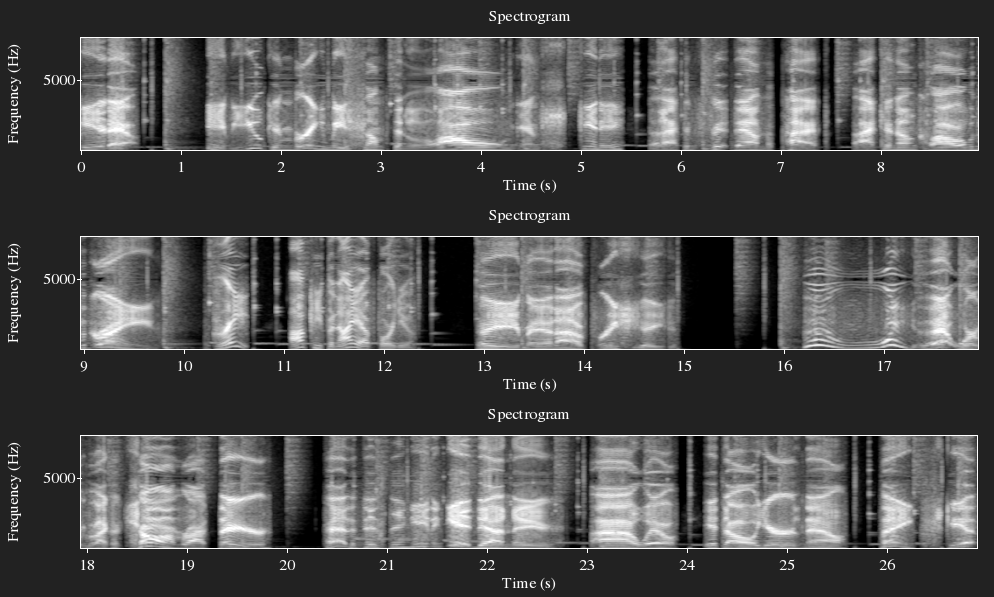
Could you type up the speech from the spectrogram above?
get it out. If you can bring me something long and skinny that I can fit down the pipe, I can unclog the drain. Great. I'll keep an eye out for you. Hey, man, I appreciate it. Woo-wee, that worked like a charm right there. How did this thing even get down there? Ah, well, it's all yours now. Thanks, Skip.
